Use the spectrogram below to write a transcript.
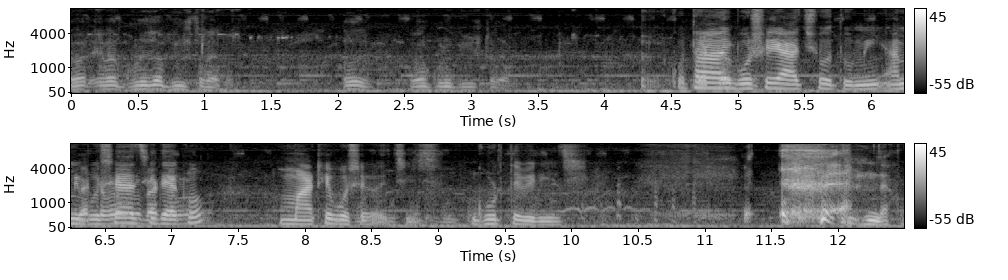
এবার এবার ঘুরে যাও ভিউজটা দেখো। ওই এবার ঘুরে ভিউজটা দেখো। কোথায় বসে আছো তুমি? আমি বসে আছি দেখো। মাঠে বসে রয়েছি ঘুরতে বেরিয়েছি। দেখো।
